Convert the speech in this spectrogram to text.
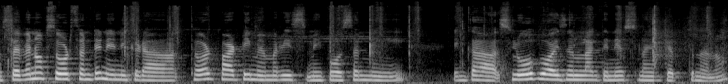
సెవెన్ ఆఫ్ సోర్ట్స్ అంటే నేను ఇక్కడ థర్డ్ పార్టీ మెమరీస్ మీ పర్సన్ని ఇంకా స్లో పాయిజన్ లాగా తినేస్తున్నాయని చెప్తున్నాను.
